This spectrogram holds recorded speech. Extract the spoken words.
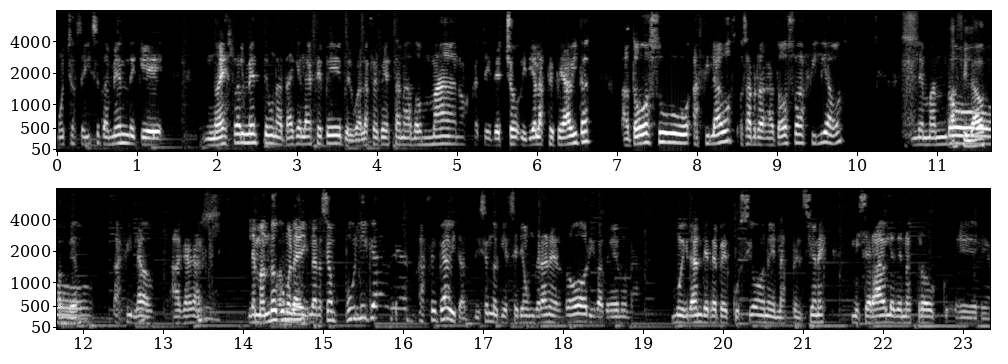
mucho se dice también de que no es realmente un ataque a la FP, pero igual la FP están a dos manos, ¿cachai? De hecho, hoy día la FP Habitat, a todos sus afilados, o sea, perdón, a todos sus afiliados, le mandó... Afilados también. Afilados, a cagar. Le mandó como la declaración pública de AFP Habitat, diciendo que sería un gran error y va a tener una muy grande repercusión en las pensiones miserables de nuestros eh,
